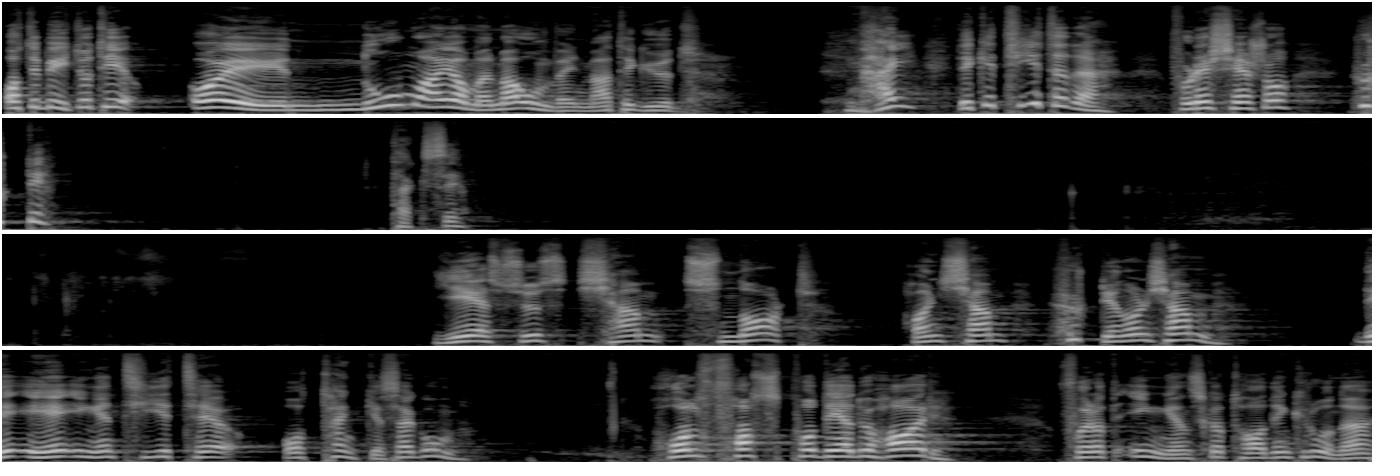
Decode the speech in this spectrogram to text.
at det blir ikke tid Oi, nå må jeg jammen meg omvende meg til Gud. Nei, det er ikke tid til det, for det skjer så hurtig. Taxi. Jesus kommer snart. Han kommer hurtig når han kommer. Det er ingen tid til å tenke seg om. Hold fast på det du har, for at ingen skal ta din krone.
